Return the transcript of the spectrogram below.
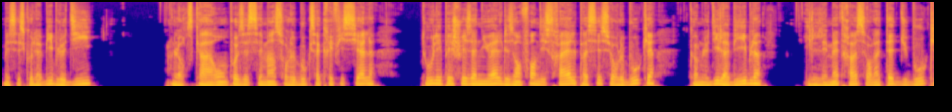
mais c'est ce que la Bible dit. Lorsqu'Aaron posait ses mains sur le bouc sacrificiel, tous les péchés annuels des enfants d'Israël passaient sur le bouc, comme le dit la Bible, il les mettra sur la tête du bouc.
